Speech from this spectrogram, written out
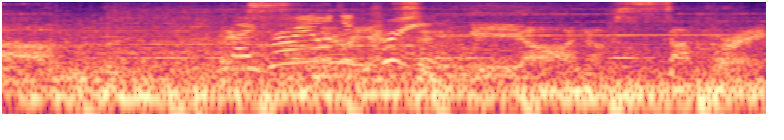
Come! By royal decree. an eon of suffering!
